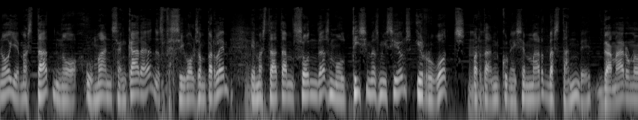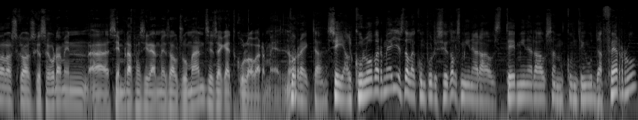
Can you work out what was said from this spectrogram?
no, no, i hem estat, no humans encara, després si vols en parlem, Mm. hem estat amb sondes, moltíssimes missions i robots, per Mm. tant, coneixem Mart bastant bé. De mar, una de les coses que segurament eh, sempre ha fascinat més als humans és aquest color vermell, no? Correcte. Sí, el color vermell és de la composició dels minerals. Té minerals amb contingut de ferro.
